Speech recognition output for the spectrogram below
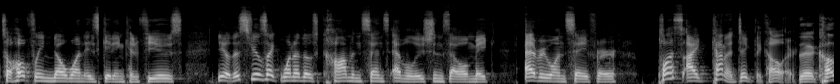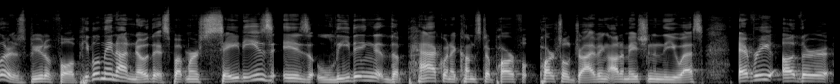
so hopefully no one is getting confused. You know, this feels like one of those common sense evolutions that will make everyone safer. Plus, I kind of dig the color. The color is beautiful. People may not know this, but Mercedes is leading the pack when it comes to par- partial driving automation in the US. Every other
